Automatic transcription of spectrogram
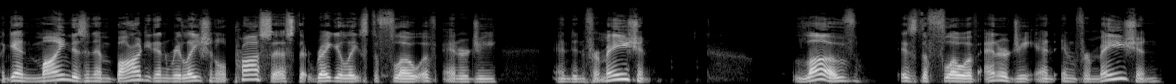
Again, mind is an embodied and relational process that regulates the flow of energy and information. Love is the flow of energy and information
